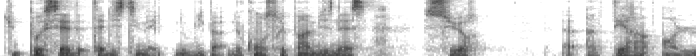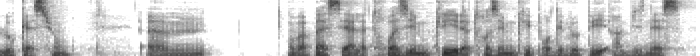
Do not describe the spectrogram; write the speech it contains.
tu possèdes ta liste email. N'oublie pas, ne construis pas un business sur un terrain en location. On va passer à la troisième clé, la troisième clé pour développer un business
